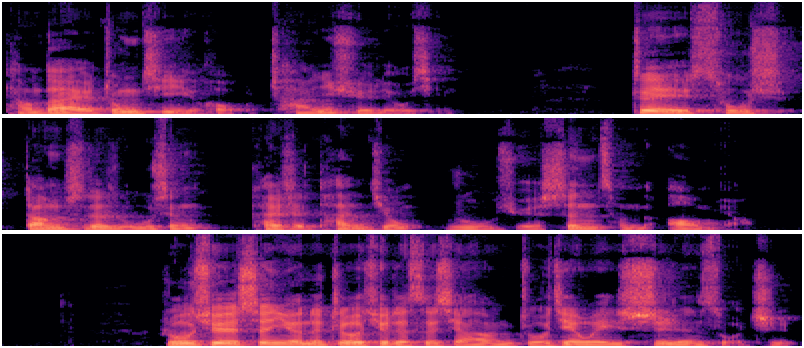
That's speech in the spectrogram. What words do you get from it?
唐代中期以后，禅学流行，这也促使当时的儒生开始探究儒学深层的奥妙。儒学深远的哲学的思想逐渐为世人所知。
